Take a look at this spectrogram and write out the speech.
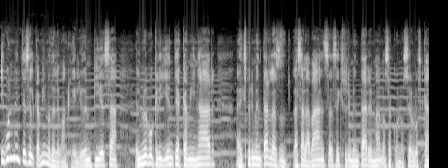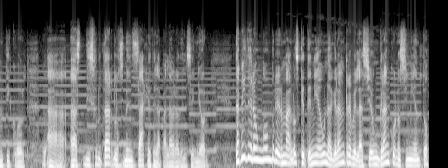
Igualmente es el camino del Evangelio. Empieza el nuevo creyente a caminar, a experimentar las, alabanzas, a experimentar, hermanos, a conocer los cánticos, a disfrutar los mensajes de la palabra del Señor. David era un hombre, hermanos, que tenía una gran revelación, gran conocimiento,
